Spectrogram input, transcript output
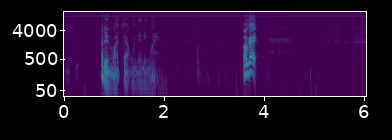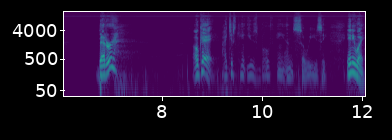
Thank you. I didn't like that one anyway. Okay. Better? Okay. I just can't use both hands so easy. Anyway,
